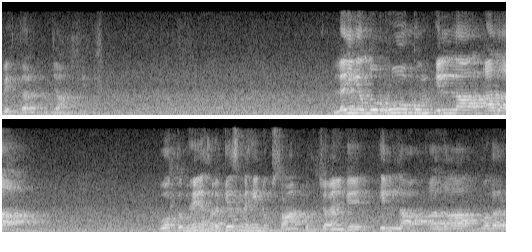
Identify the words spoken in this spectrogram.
بہتر جانتے ہیں۔ لئی اللہ ادا وہ تمہیں ہرگز نہیں نقصان پہنچائیں گے اللہ ادا مگر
